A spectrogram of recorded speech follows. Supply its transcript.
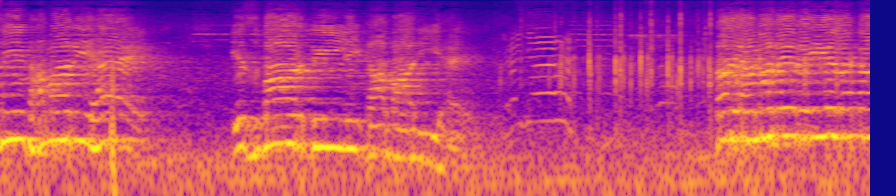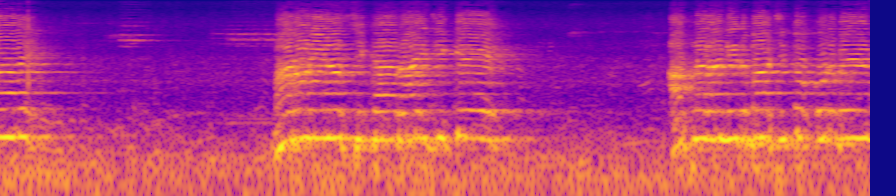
जीत हमारी है इस बार दिल्ली का बारी है তাই আমাদের এই এলাকায় মাননীয় শিখা রায়জিকে আপনারা নির্বাচিত করবেন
